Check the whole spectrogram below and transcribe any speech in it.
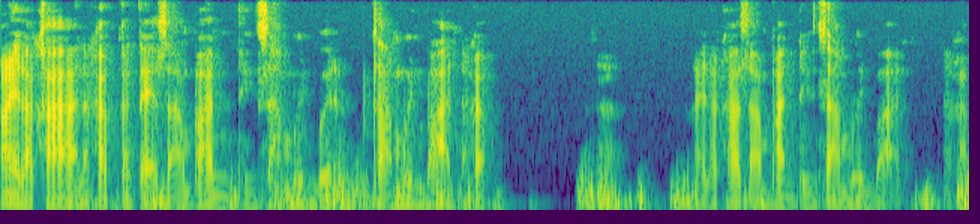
ให้ราคานะครับตั้งแต่ 3,000 ถึง 30,000บอร์30,000 บาทนะครับ ให้ราคา 3,000 ถึง 30,000 บาทนะครับ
